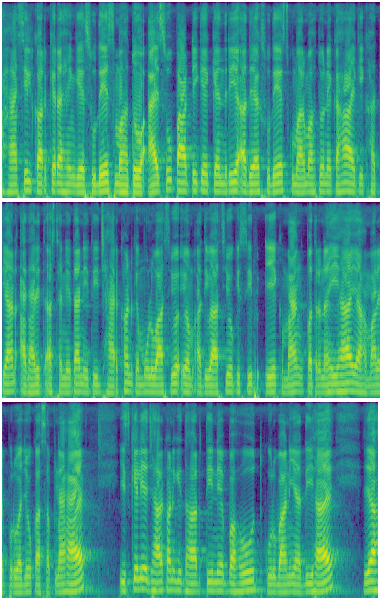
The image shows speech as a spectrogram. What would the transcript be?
हासिल करके रहेंगे सुदेश महतो। आयसू पार्टी के केंद्रीय अध्यक्ष सुदेश कुमार महतो ने कहा है कि खतियान आधारित स्थानीयता नीति झारखंड के मूलवासियों एवं आदिवासियों की सिर्फ़ एक मांग पत्र नहीं है, यह हमारे पूर्वजों का सपना है। इसके लिए झारखंड की धरती ने बहुत कुर्बानियाँ दी है। यह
